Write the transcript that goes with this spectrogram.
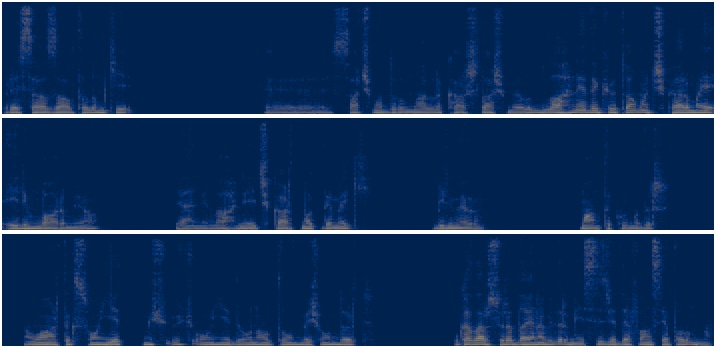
presi azaltalım ki eee, saçma durumlarla karşılaşmayalım. Lahne de kötü ama çıkarmaya elim varmıyor. Yani lahneyi çıkartmak demek bilmiyorum mantıklı mıdır. Ama artık son 73, 17, 16, 15, 14 bu kadar süre dayanabilir miyiz? Sizce defans yapalım mı?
